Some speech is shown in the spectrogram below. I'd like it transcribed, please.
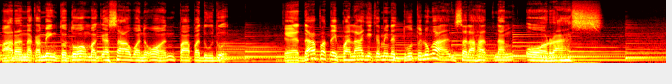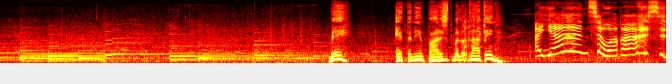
Para na kaming totoong mag-asawa noon papadudot. Kaya dapat ay palagi kami nagtutulungan sa lahat ng oras. Be, eto na yung pares at balot natin. Ayan! Sa wakas!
